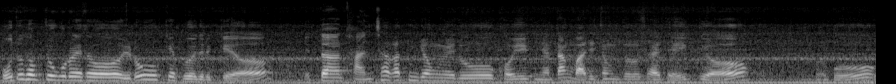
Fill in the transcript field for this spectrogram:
보조석 쪽으로 해서 이렇게 보여드릴게요. 일단 단차 같은 경우에도 거의 그냥 딱 맞을 정도로 잘 되어 있고요. 그리고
